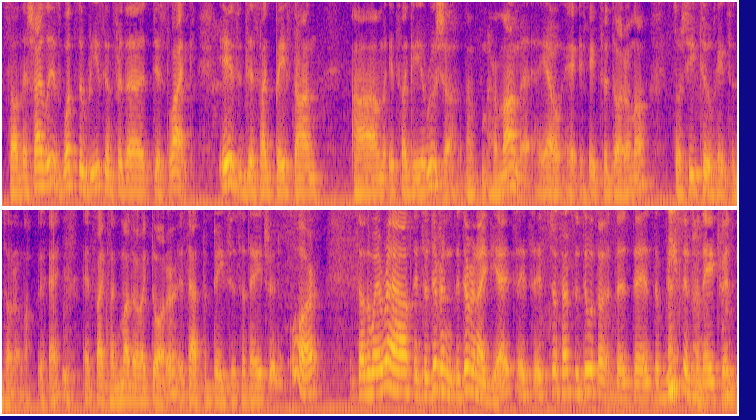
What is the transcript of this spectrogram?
so the shaila is what's the reason for the dislike? Is the dislike based on um, it's like a Yerusha. Her mom, you know, hates her daughter-in-law, so she too hates her daughter-in-law. Okay, it's like like mother like daughter. Is that the basis of the hatred, or it's the other way around? It's a different a different idea. It's it's it's just has to do with the the, the, the reason for the hatred.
